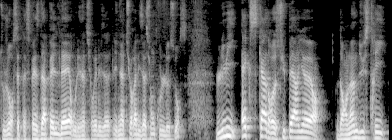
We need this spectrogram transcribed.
toujours cette espèce d'appel d'air où les naturalisations coulent de source. Lui, ex-cadre supérieur dans l'industrie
